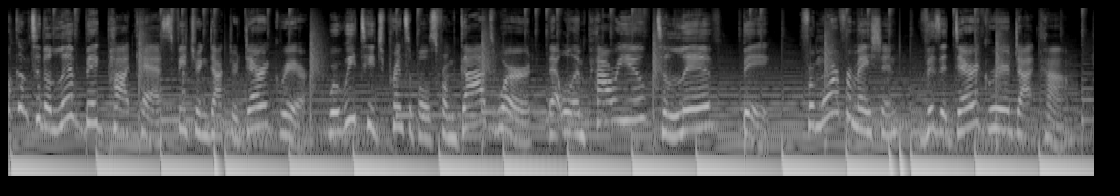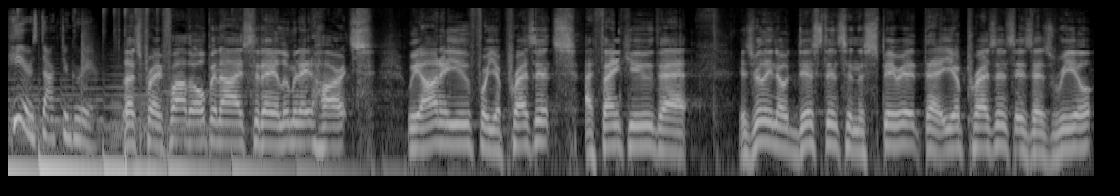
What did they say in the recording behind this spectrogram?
Welcome to the Live Big podcast featuring Dr. Derek Grier, where we teach principles from God's Word that will empower you to live big. For more information, visit derekgrier.com. Here's Dr. Grier. Let's pray. Father, open eyes today, illuminate hearts. We honor you for your presence. I thank you that there's really no distance in the spirit, that your presence is as real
